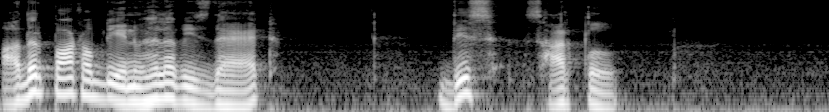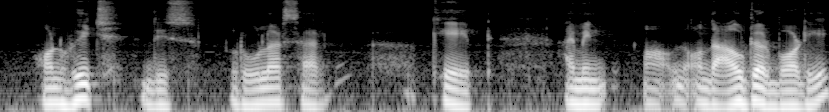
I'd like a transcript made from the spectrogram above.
other part of the envelope is that this circle on which these rollers are uh, kept I mean uh, on the outer body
